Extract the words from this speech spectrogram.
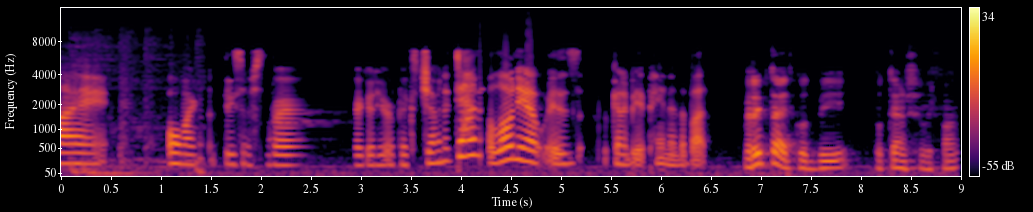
I. Oh my god, these are some very, very good hero picks. Gemini. Damn it! Alonia is gonna be a pain in the butt. Riptide could be potentially fun.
